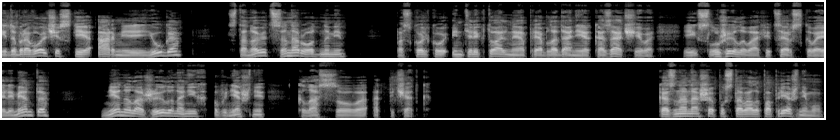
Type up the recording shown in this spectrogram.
и добровольческие армии Юга становятся народными, поскольку интеллектуальное преобладание казачьего и служилого офицерского элемента не наложило на них внешне классового отпечатка. Казна наша пустовала по-прежнему,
